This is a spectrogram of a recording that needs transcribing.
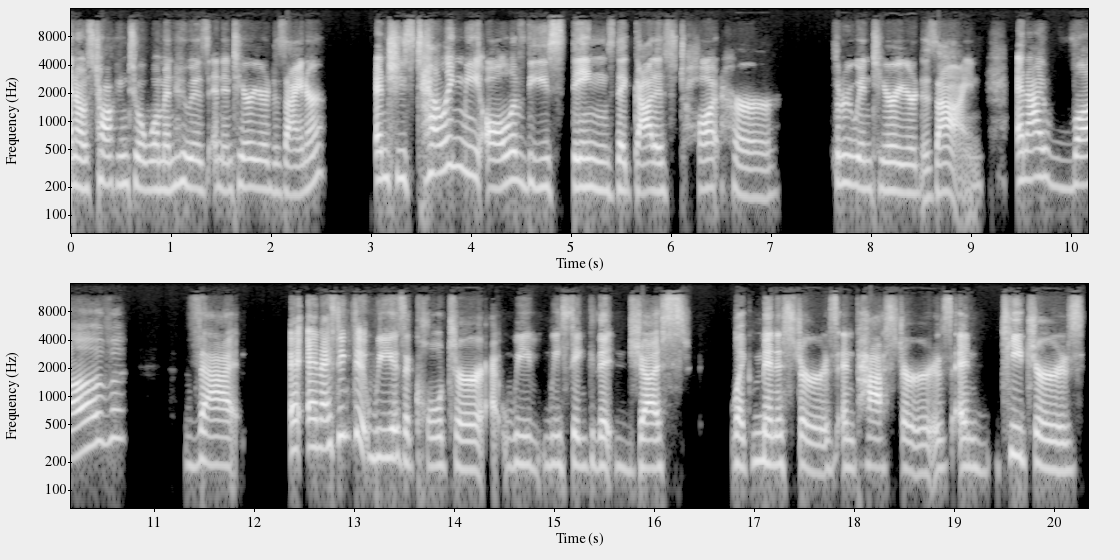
and I was talking to a woman who is an interior designer, and she's telling me all of these things that God has taught her through interior design. And I love that and i think that we as a culture uh, we we think that just like ministers and pastors and teachers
